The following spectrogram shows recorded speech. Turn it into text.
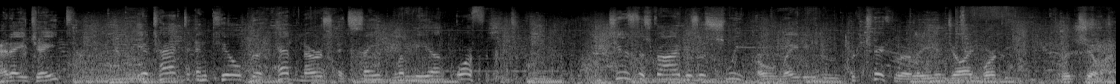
At age eight, he attacked and killed the head nurse at St. Lamia Orphanage. She was described as a sweet old lady who particularly enjoyed working children.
